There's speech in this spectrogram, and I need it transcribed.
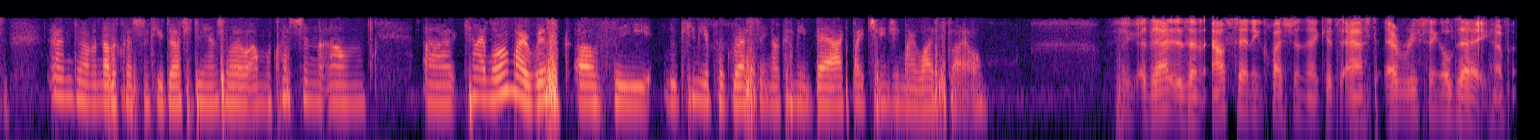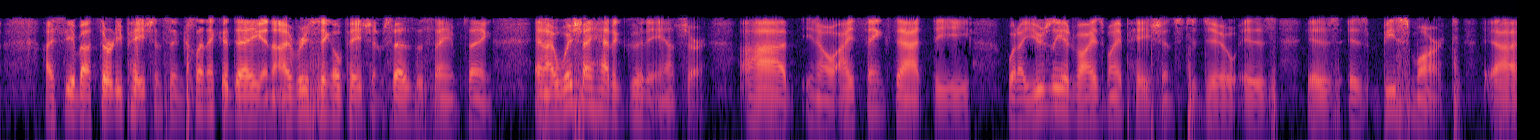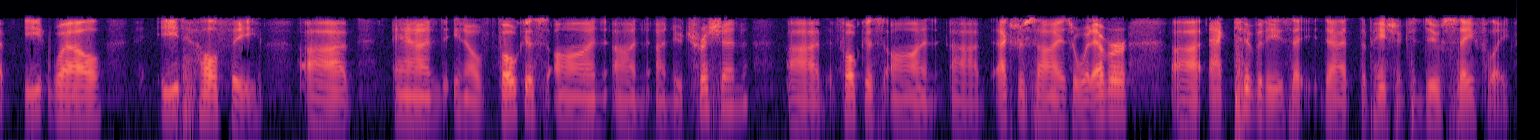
And um, another question for you, Dr. DeAngelo. Um, the question. Um, uh, can I lower my risk of the leukemia progressing or coming back by changing my lifestyle? That is an outstanding question that gets asked every single day. I see about 30 patients in clinic a day, and every single patient says the same thing. And I wish I had a good answer. Uh, you know, I think that the what I usually advise my patients to do is is is be smart, uh, eat well, eat healthy, uh, and you know focus on on, on nutrition uh, focus on uh, exercise or whatever uh, activities that that the patient can do safely.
